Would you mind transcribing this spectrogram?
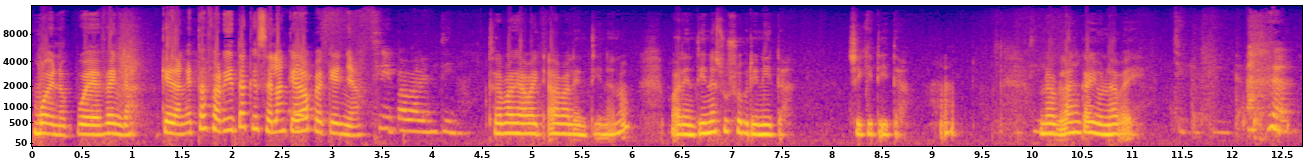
Bueno, pues venga. Quedan estas farditas que se le han quedado pequeñas. Sí, para Valentina. Se va a, a Valentina, ¿no? Valentina es su sobrinita, chiquitita. Una blanca y una beige. Chiquitita.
